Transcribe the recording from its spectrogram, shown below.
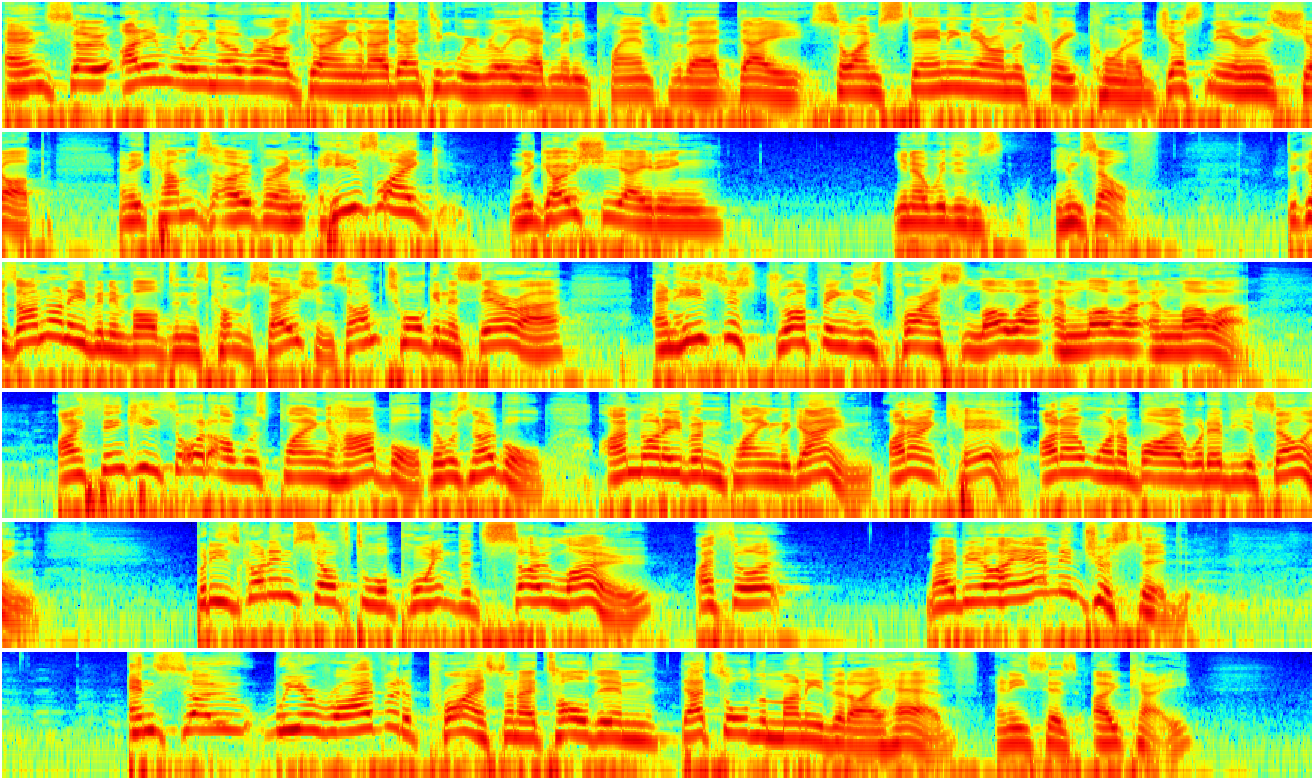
And so I didn't really know where I was going, and I don't think we really had many plans for that day. So I'm standing there on the street corner just near his shop, and he comes over and he's like negotiating, you know, with himself. Because I'm not even involved in this conversation. So I'm talking to Sarah, and he's just dropping his price lower and lower and lower. I think he thought I was playing hardball. There was no ball. I'm not even playing the game. I don't care. I don't want to buy whatever you're selling. But he's got himself to a point that's so low, I thought, maybe I am interested. And so we arrive at a price, and I told him, that's all the money that I have. And he says, okay.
